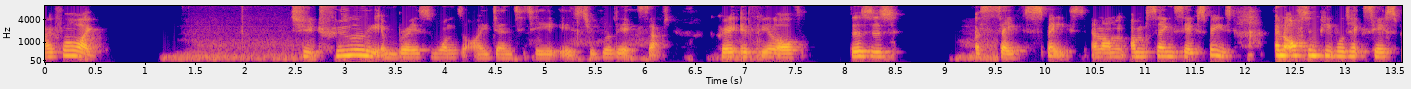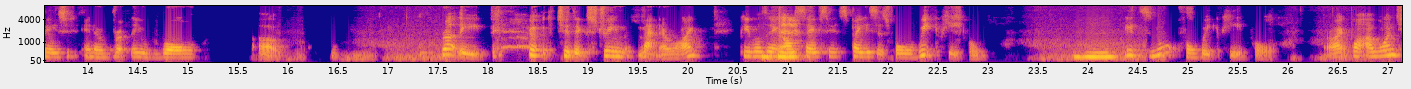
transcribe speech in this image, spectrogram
I feel like to truly embrace one's identity is to really accept, create a feel of this is a safe space. And I'm, I'm saying safe space. And often people take safe space in a really wrong, uh, really to the extreme manner, right? People think, mm-hmm. oh, safe space is for weak people. Mm-hmm. It's not for weak people, right? But I want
